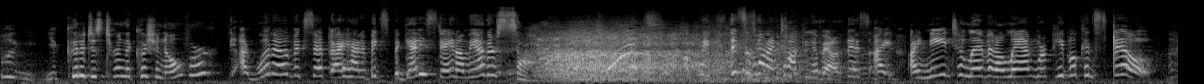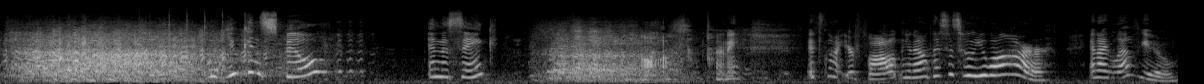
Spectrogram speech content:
Well, you could have just turned the cushion over. I would have, except I had a big spaghetti stain on the other side. what? Okay, this is what I'm talking about. This. I, I need to live in a land where people can spill. Well, you can spill in the sink. Aw, honey, it's not your fault, you know? This is who you are. And I love you.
